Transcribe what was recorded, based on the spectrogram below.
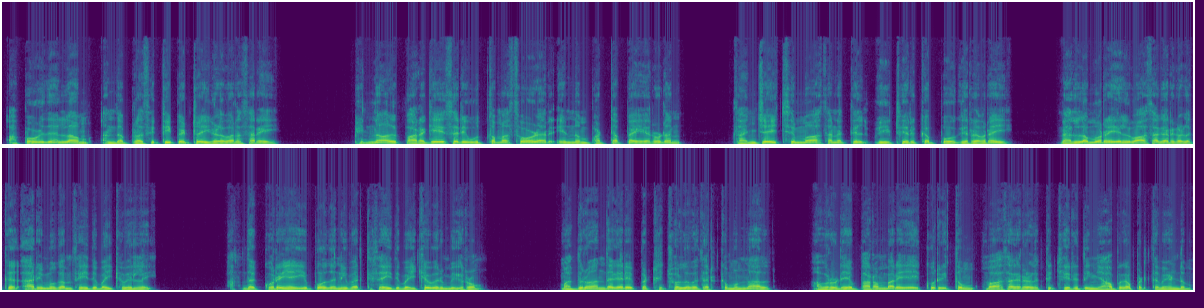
அப்பொழுதெல்லாம் அந்த பிரசித்தி பெற்ற இளவரசரை பின்னால் பரகேசரி உத்தம சோழர் என்னும் பட்டப்பெயருடன் தஞ்சை சிம்மாசனத்தில் வீற்றிருக்கப் போகிறவரை நல்ல முறையில் வாசகர்களுக்கு அறிமுகம் செய்து வைக்கவில்லை. அந்த குறையை இப்போது நிவர்த்தி செய்து வைக்க விரும்புகிறோம். மதுராந்தகரை பற்றி சொல்லுவதற்கு முன்னால் அவருடைய பரம்பரையை குறித்தும் வாசகர்களுக்கு சிறிது ஞாபகப்படுத்த வேண்டும்.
